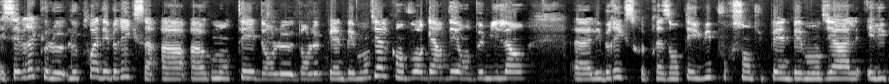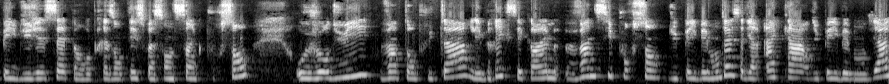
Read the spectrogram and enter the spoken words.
Et c'est vrai que le, le, poids des BRICS a, a, augmenté dans le, dans le PNB mondial. Quand vous regardez en 2001, euh, les BRICS représentaient 8% du PNB mondial et les pays du G7 en représentaient 65%. Aujourd'hui, 20 ans plus tard, les BRICS, c'est quand même 26% du PIB mondial, c'est-à-dire un quart du PIB mondial,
